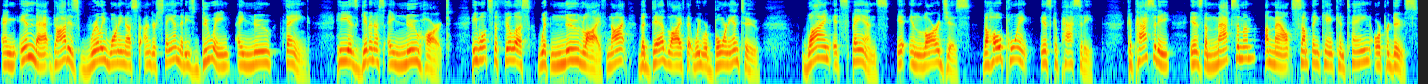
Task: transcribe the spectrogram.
And in that, God is really wanting us to understand that He's doing a new thing. He has given us a new heart. He wants to fill us with new life, not the dead life that we were born into. Wine expands, it enlarges. The whole point is capacity. Capacity is the maximum amount something can contain or produce.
